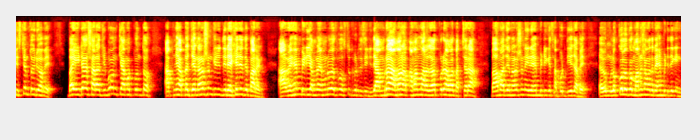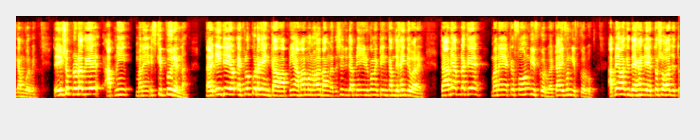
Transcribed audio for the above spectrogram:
সিস্টেম তৈরি হবে বা এটা সারা জীবন কেমন পর্যন্ত আপনি আপনার জেনারেশনকে যদি রেখে যেতে পারেন, আর রেহেম বিডি, আমরা এমনভাবে প্রস্তুত করতেছি, যদি আমরা আমার আমার মারা যাওয়ার পরে আমার বাচ্চারা বা আমার জেনারেশন এই রেহেম বিডিকে সাপোর্ট দিয়ে যাবে, এবং লক্ষ লক্ষ মানুষ আমাদের রেহেম বিডি থেকে ইনকাম করবে। তো এই স্বপ্নটা থেকে আপনি মানে স্কিপ করেন না। এই যে এক লক্ষ টাকা ইনকাম আপনি, আমার মনে হয় বাংলাদেশে যদি আপনি এইরকম একটা ইনকাম দেখাইতে পারেন তা আমি আপনাকে মানে একটা ফোন গিফট করব, একটা আইফোন গিফট করব। আপনি আমাকে দেখান যে এত সহজ, এত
